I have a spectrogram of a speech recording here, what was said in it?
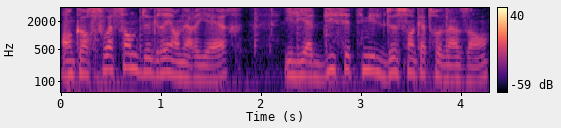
Encore 60 degrés en arrière, il y a 17 280 ans,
